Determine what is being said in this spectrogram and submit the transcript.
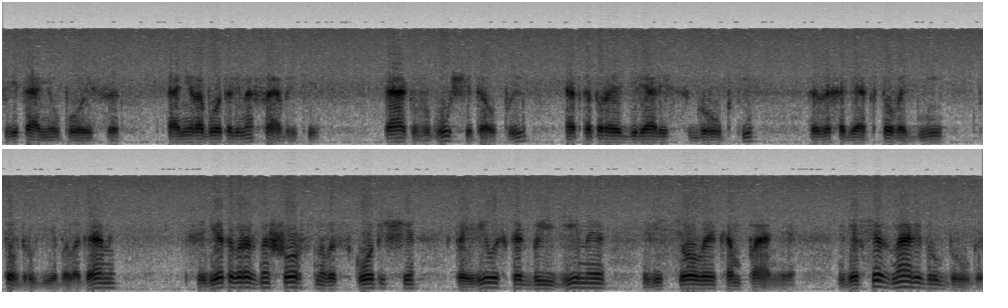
цветами у пояса. Они работали на фабрике. Так в гуще толпы, от которой отделялись группки, заходя кто в одни, кто в другие балаганы, среди этого разношерстного скопища появилась как бы единая веселая компания, где все знали друг друга.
